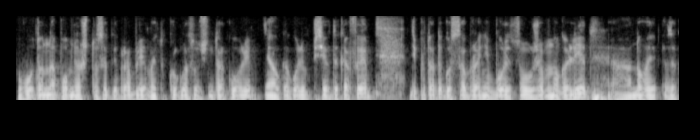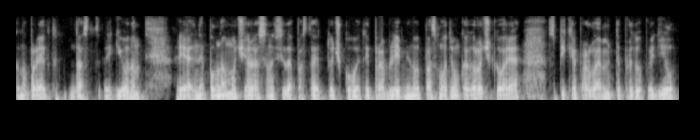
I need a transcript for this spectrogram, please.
Вот. Он напомнил, что с этой проблемой круглосуточной торговли алкоголем в псевдокафе депутаты Госсобрания борются уже много лет, а новый законопроект даст регионам реальные полномочия раз и навсегда поставить точку в этой проблеме. Ну, вот посмотрим. Короче говоря, спикер парламента предупредил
